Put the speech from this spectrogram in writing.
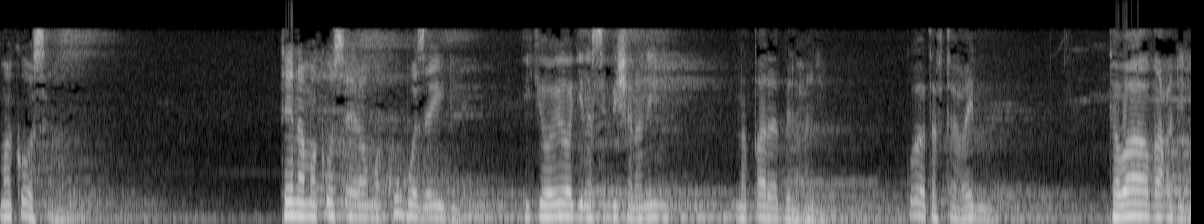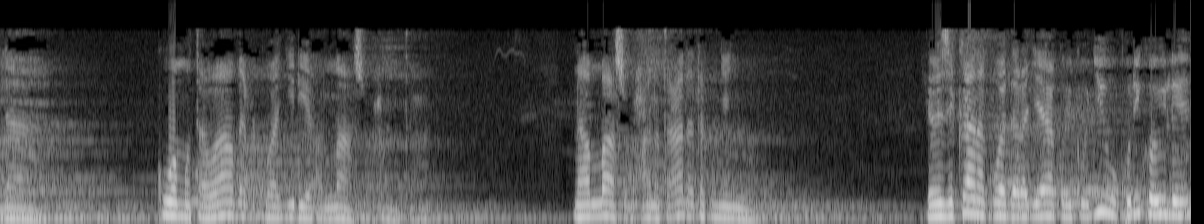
Makosa. Tena makosa yao makubwa zaidi. Ikiwa wewe wajinasibisha na nini? Na para bil hajj. kwa hiyo tafuta ilmu. Tawadha lillah. Kuwa mutawadhi kwa ajili ya Allah subhanahu wa ta'ala. Na Allah subhanahu wa ta'ala atakunyanyua. Yawezekana kuwa daraja yako iko juu kuliko yule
